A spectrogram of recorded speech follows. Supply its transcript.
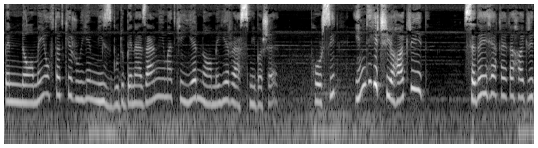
به نامه افتاد که روی میز بود و به نظر می اومد که یه نامه رسمی باشه. پرسید این دیگه چیه هاگرید؟ صدای حقیق هاگرید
